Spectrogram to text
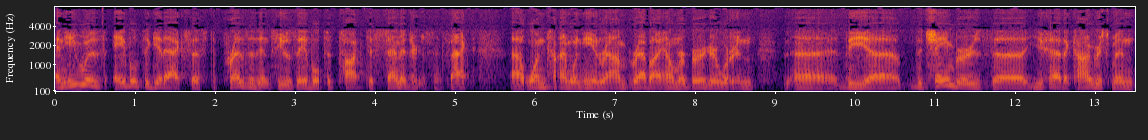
And he was able to get access to presidents. He was able to talk to senators. In fact, uh, one time when he and Rabbi Elmer Berger were in uh, the uh, the chambers, uh, you had a congressman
